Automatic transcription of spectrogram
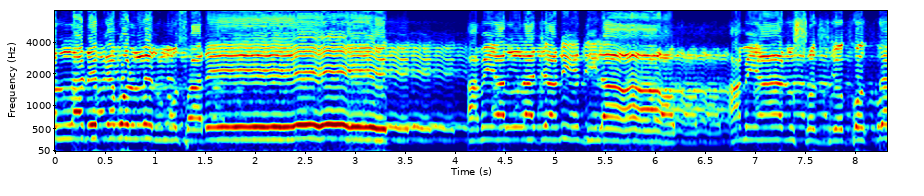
আল্লাহ ডেকে বললেন মুসারে আমি আল্লাহ জানিয়ে দিলাম, আমি আর সহ্য করতে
